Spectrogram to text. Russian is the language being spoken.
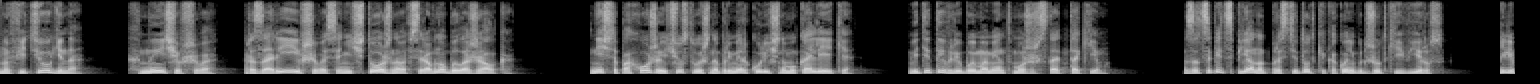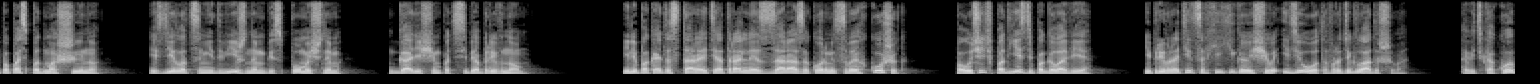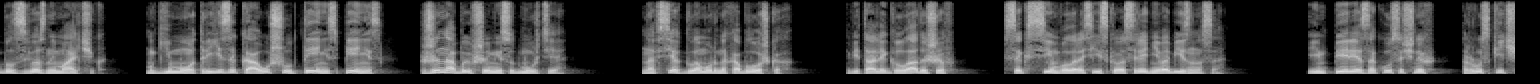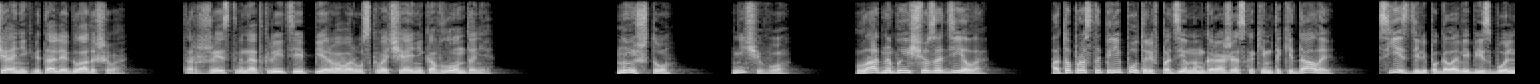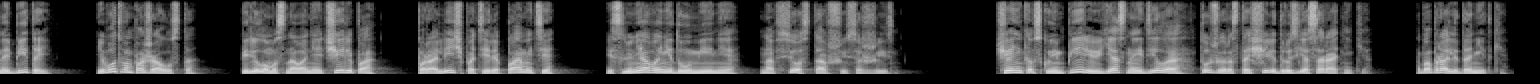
Но Фитюгина, хнычевшего, разорившегося, ничтожного, все равно было жалко. Нечто похожее чувствуешь, например, к уличному калеке, ведь и ты в любой момент можешь стать таким. Зацепить с пьяну от проститутки какой-нибудь жуткий вирус. Или попасть под машину и сделаться недвижным, беспомощным, гадящим под себя бревном. Или пока эта старая театральная зараза кормит своих кошек, получить в подъезде по голове и превратиться в хихикающего идиота, вроде Гладышева. А ведь какой был звездный мальчик. МГИМО, три языка, ушу, теннис, пенис. Жена бывшая мисс Удмуртия. На всех гламурных обложках. Виталий Гладышев, секс-символ российского среднего бизнеса. Империя закусочных, русский чайник Виталия Гладышева. Торжественное открытие первого русского чайника в Лондоне. Ну и что? Ничего. Ладно бы еще за дело. А то просто перепутали в подземном гараже с каким-то кидалой, съездили по голове бейсбольной битой, и вот вам, пожалуйста, перелом основания черепа, паралич, потеря памяти и слюнявое недоумение – на всю оставшуюся жизнь. Чайниковскую империю, ясное дело, тут же растащили друзья-соратники. Обобрали до нитки.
